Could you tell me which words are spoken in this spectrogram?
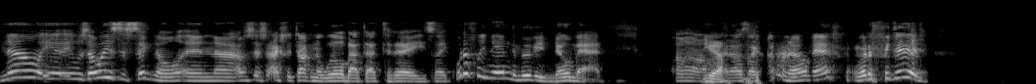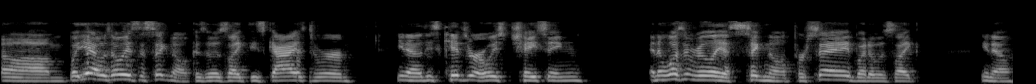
No, it, it was always the signal, and uh, I was just actually talking to Will about that today. He's like, "What if we named the movie Nomad?" Um, Yeah. And I was like, "I don't know, man. What if we did?" Um, but yeah, it was always the signal because it was like these guys were, you know, these kids were always chasing, and it wasn't really a signal per se, but it was like, you know,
